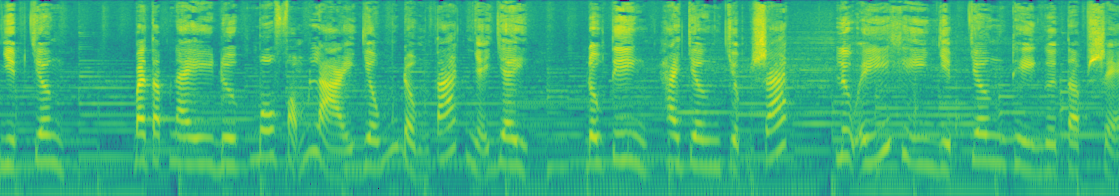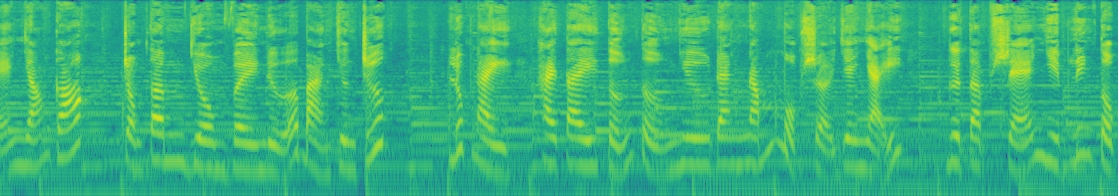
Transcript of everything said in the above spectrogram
nhịp chân. Bài tập này được mô phỏng lại giống động tác nhảy dây. Đầu tiên, hai chân chụm sát. Lưu ý khi nhịp chân thì người tập sẽ nhón gót, trọng tâm dồn về nửa bàn chân trước. Lúc này, hai tay tưởng tượng như đang nắm một sợi dây nhảy. Người tập sẽ nhịp liên tục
